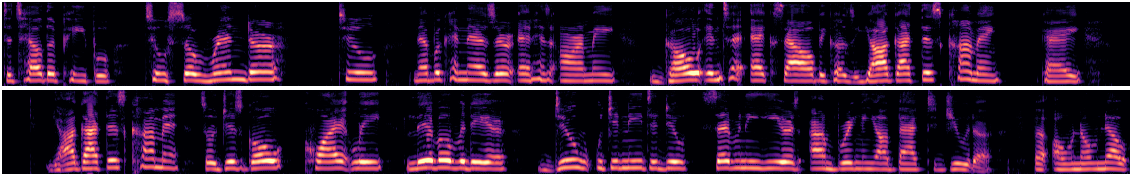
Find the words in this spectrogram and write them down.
to tell the people to surrender to Nebuchadnezzar and his army, go into exile because y'all got this coming. Okay. Y'all got this coming. So just go quietly, live over there, do what you need to do. 70 years, I'm bringing y'all back to Judah. But oh no, no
